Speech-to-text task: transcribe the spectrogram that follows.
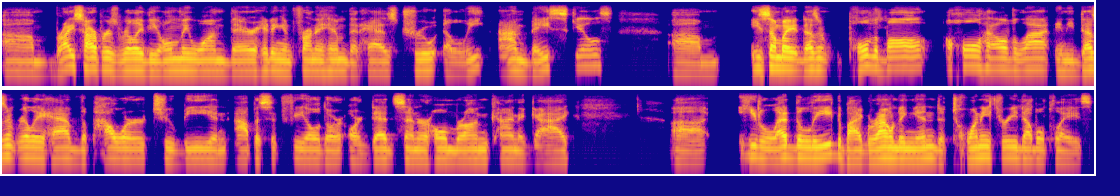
Um, Bryce Harper is really the only one there hitting in front of him that has true elite on base skills. Um, he's somebody that doesn't pull the ball a whole hell of a lot, and he doesn't really have the power to be an opposite field or or dead center home run kind of guy. Uh, he led the league by grounding into 23 double plays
